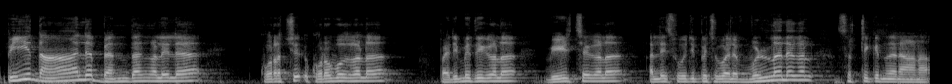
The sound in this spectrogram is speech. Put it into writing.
ഇപ്പം ഈ നാല് ബന്ധങ്ങളിൽ കുറച്ച് കുറവുകൾ പരിമിതികൾ വീഴ്ചകൾ അല്ലെ സൂചിപ്പിച്ച പോലെ വിള്ളലുകൾ സൃഷ്ടിക്കുന്നതിനാണ്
